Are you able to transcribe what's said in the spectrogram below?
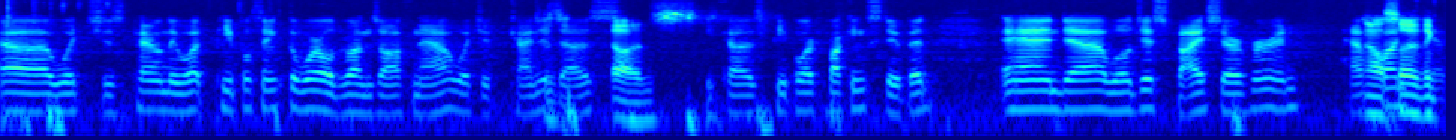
uh, which is apparently what people think the world runs off now, which it kind of does, Does. because people are fucking stupid, and uh, we'll just buy a server and have And fun. also the together.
